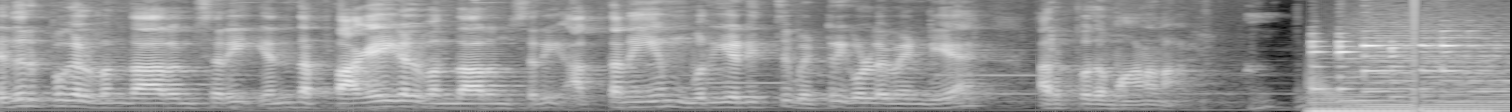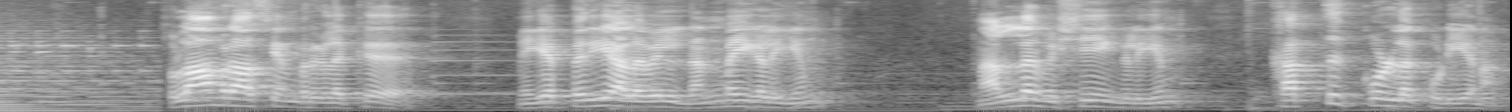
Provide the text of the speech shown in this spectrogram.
எதிர்ப்புகள் வந்தாலும் சரி எந்த பகைகள் வந்தாலும் சரி அத்தனையும் முறியடித்து வெற்றி கொள்ள வேண்டிய அற்புதமான நாள். துலாம் ராசி என்பர்களுக்கு மிகப்பெரிய அளவில் நன்மைகளையும் நல்ல விஷயங்களையும் கற்றுக்கொள்ளக்கூடிய நாள்.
